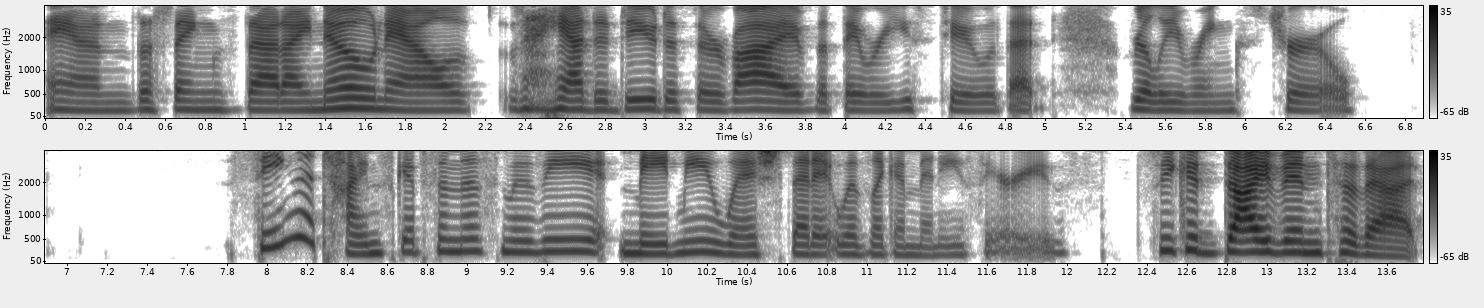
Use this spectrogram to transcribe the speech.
and the things that I know now they had to do to survive that they were used to, that really rings true. Seeing the time skips in this movie made me wish that it was like a mini series. So you could dive into that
